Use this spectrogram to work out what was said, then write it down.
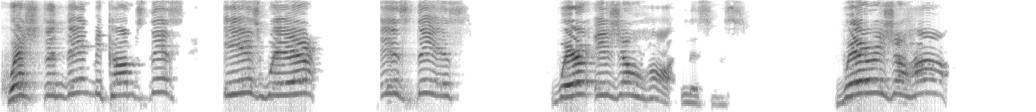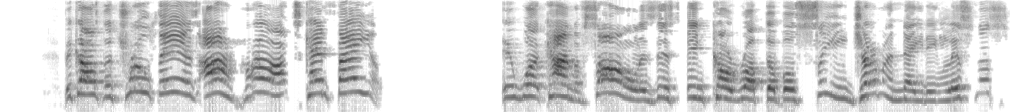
Question then becomes this is where is this? Where is your heart, listeners? Where is your heart? Because the truth is, our hearts can fail. In what kind of soil is this incorruptible seed germinating, listeners?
